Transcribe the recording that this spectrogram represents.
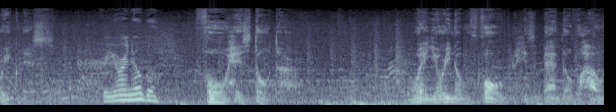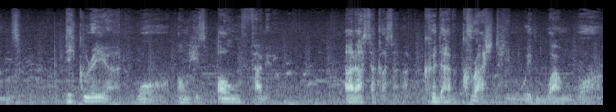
weakness For Yorinobu. for his daughter. When Yorinobu formed his band of hounds, declared war on his own family, Arasaka-sama could have crushed him with one word.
